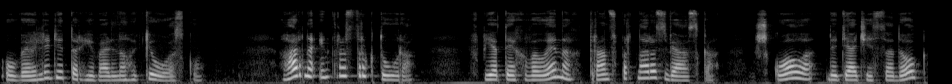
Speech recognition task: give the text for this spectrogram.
у вигляді торгівельного кіоску. Гарна інфраструктура. В п'яти хвилинах транспортна розв'язка, школа, дитячий садок,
